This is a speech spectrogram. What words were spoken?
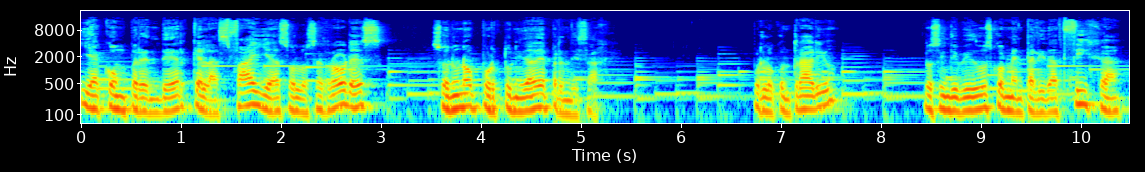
y a comprender que las fallas o los errores son una oportunidad de aprendizaje. Por lo contrario, los individuos con mentalidad fija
